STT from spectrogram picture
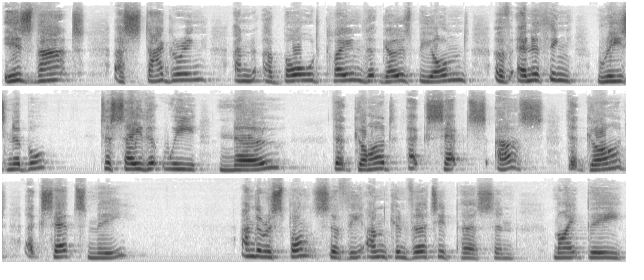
Is that a staggering and a bold claim that goes beyond of anything reasonable to say that we know that God accepts us, that God accepts me? And the response of the unconverted person might be,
